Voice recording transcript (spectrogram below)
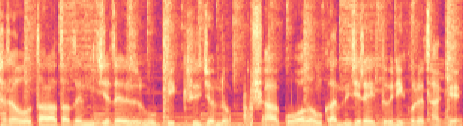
এছাড়াও তারা তাদের নিজেদের বিক্রির জন্য পোশাক ও অলঙ্কার নিজেরাই তৈরি করে থাকে।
